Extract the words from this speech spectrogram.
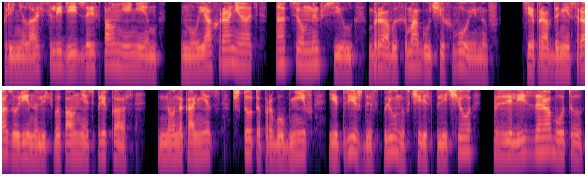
Принялась следить за исполнением, ну и охранять от темных сил бравых и могучих воинов. Те, правда, не сразу ринулись выполнять приказ, но, наконец, что-то пробубнив и трижды сплюнув через плечо, взялись за работу.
